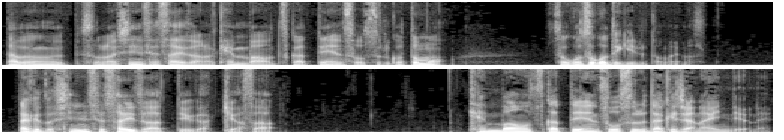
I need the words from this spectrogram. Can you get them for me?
多分そのシンセサイザーの鍵盤を使って演奏することもそこそこできると思います。だけどシンセサイザーっていう楽器はさ、鍵盤を使って演奏するだけじゃないんだよね。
